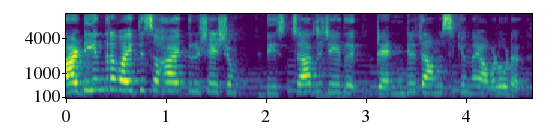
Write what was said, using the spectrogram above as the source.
അടിയന്തര വൈദ്യസഹായത്തിനു ശേഷം ഡിസ്ചാർജ് ചെയ്ത് ടെന്റിൽ താമസിക്കുന്ന അവളോട്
